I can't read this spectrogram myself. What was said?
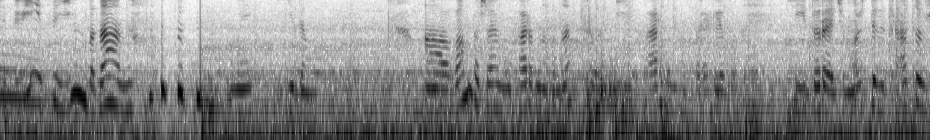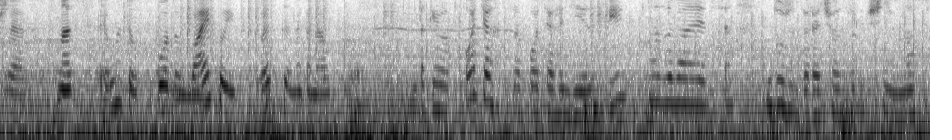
Чи дивіться, їм банан. Ми їдемо. А вам бажаємо гарного настрою і гарного перегляду. І, до речі, можете відразу вже нас підтримати вподобайкою і підпискою на канал. Такий от потяг, це потяг DSB називається. Дуже, до речі, зручні. У нас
